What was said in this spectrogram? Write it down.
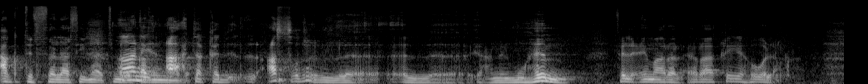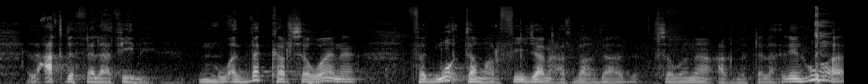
عقد الثلاثينات من أنا أعتقد العصر ال ال يعني المهم في العمارة العراقية هو العقد الثلاثيني. وأتذكر سوينا فد مؤتمر في جامعة بغداد سويناه عقد الثلاثين لأن هو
